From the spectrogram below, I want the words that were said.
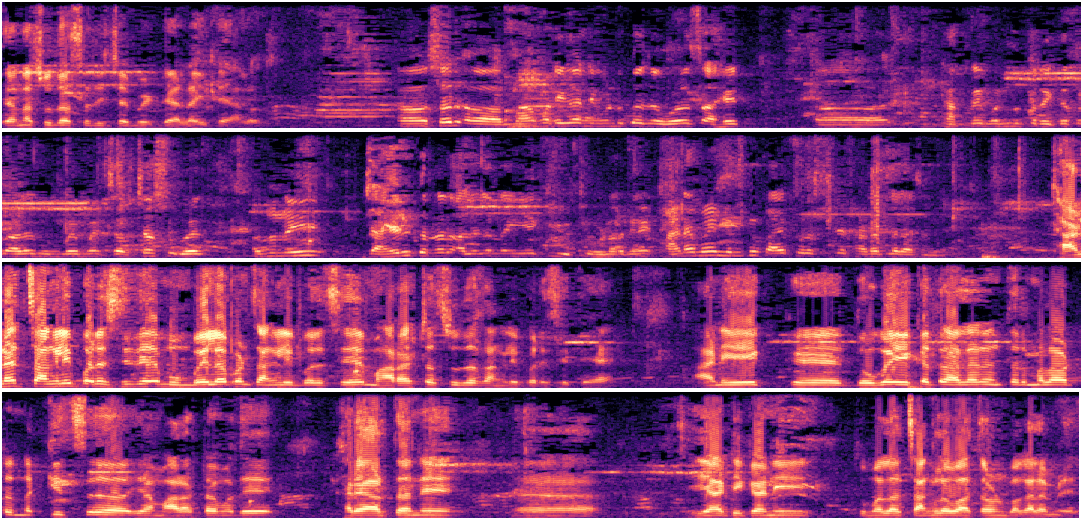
त्यांना सुद्धा सदिच्छा भेट द्यायला इथे आलो होतो. सर महापालिका निवडणुका जवळच आहेत. ठाकरे बंधू तर एकत्र आले मुंबईमध्ये चर्चा सुरू आहेत. अजूनही जाहीर करण्यात आलेलं नाही आहे की युती होणार की नाही. ठाण्यामध्ये नेमकं काय परिस्थिती आहे? ठाण्यातलं काय सांगा ठाण्यात चांगली परिस्थिती आहे मुंबईला पण चांगली परिस्थिती आहे महाराष्ट्रात सुद्धा चांगली परिस्थिती आहे आणि एक दोघं एकत्र आल्यानंतर मला वाटतं नक्कीच या महाराष्ट्रामध्ये खऱ्या अर्थाने या ठिकाणी तुम्हाला चांगलं वातावरण बघायला मिळेल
